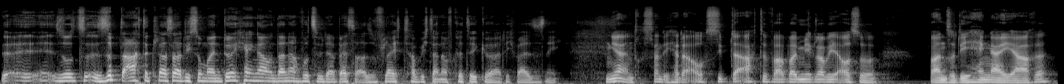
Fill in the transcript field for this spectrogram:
äh, so siebte, achte Klasse hatte ich so meinen Durchhänger und danach wurde es wieder besser. Also vielleicht habe ich dann auf Kritik gehört, ich weiß es nicht. Ja, interessant. Ich hatte auch siebte, achte war bei mir, glaube ich, auch so, waren so die Hängerjahre,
